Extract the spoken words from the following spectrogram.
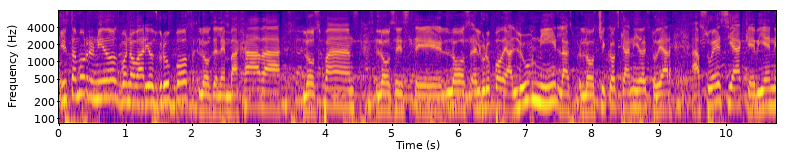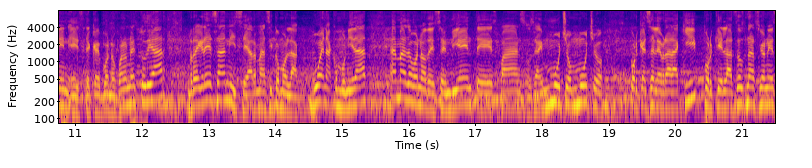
Y estamos reunidos, bueno, varios grupos, los de la embajada, los fans, los, este, los, el grupo de alumni, los chicos que han ido a estudiar a Suecia, que vienen, este, que bueno, fueron a estudiar, regresan y se arma así como la buena comunidad. Además de, bueno, descendientes, fans, o sea, hay mucho, mucho por qué celebrar aquí, porque las dos naciones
